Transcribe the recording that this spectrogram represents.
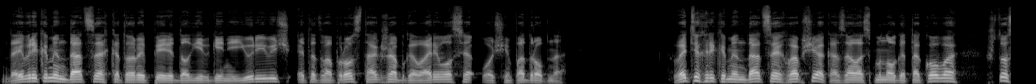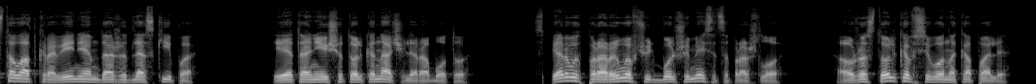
Да и в рекомендациях, которые передал Евгений Юрьевич, этот вопрос также обговаривался очень подробно. В этих рекомендациях вообще оказалось много такого, что стало откровением даже для Скипа. И это они еще только начали работу. С первых прорывов чуть больше месяца прошло, а уже столько всего накопали.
